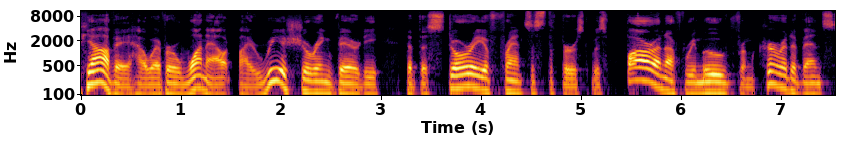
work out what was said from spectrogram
Piave, however, won out by reassuring Verdi that the story of Francis I was far enough removed from current events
